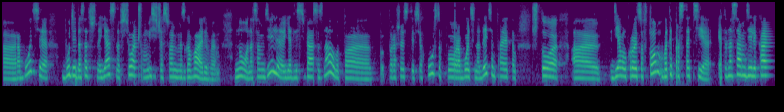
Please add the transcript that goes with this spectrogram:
а, работе, будет достаточно ясно все, о чем мы сейчас с вами разговариваем. Но на самом деле я для себя осознала вот по, прошествии всех курсов, по работе над этим проектом, что а, дьявол кроется в том, в этой простоте. Это на самом деле кажется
